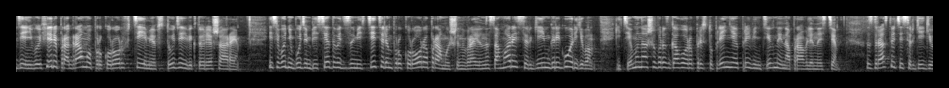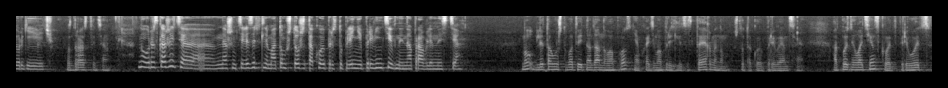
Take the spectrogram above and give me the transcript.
день! В эфире программа «Прокурор в теме» в студии Виктория Шары. И сегодня будем беседовать с заместителем прокурора промышленного района Самары Сергеем Григорьевым. И тема нашего разговора – преступления превентивной направленности. Здравствуйте, Сергей Георгиевич. Здравствуйте. Ну, расскажите э, нашим телезрителям о том, что же такое преступление превентивной направленности. Ну, для того, чтобы ответить на данный вопрос, необходимо определиться с термином, что такое превенция. От позднелатинского это переводится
